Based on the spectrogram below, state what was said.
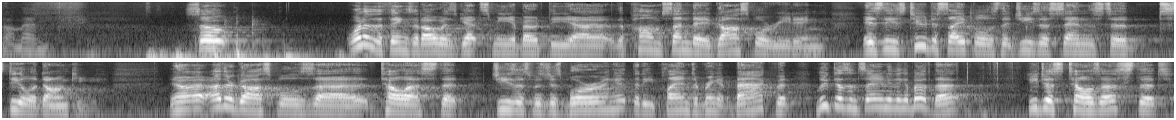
Amen. So, one of the things that always gets me about the, uh, the Palm Sunday gospel reading is these two disciples that Jesus sends to steal a donkey. You know, other gospels uh, tell us that Jesus was just borrowing it, that he planned to bring it back, but Luke doesn't say anything about that. He just tells us that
